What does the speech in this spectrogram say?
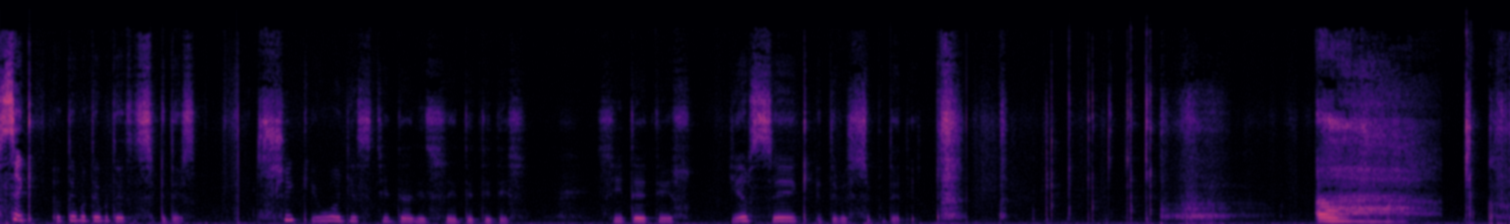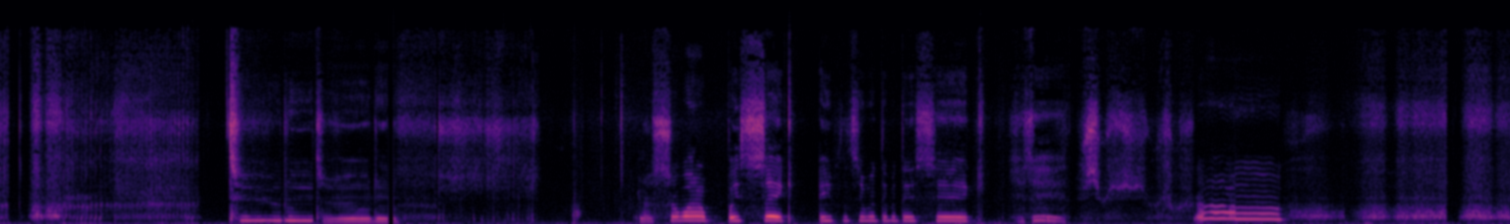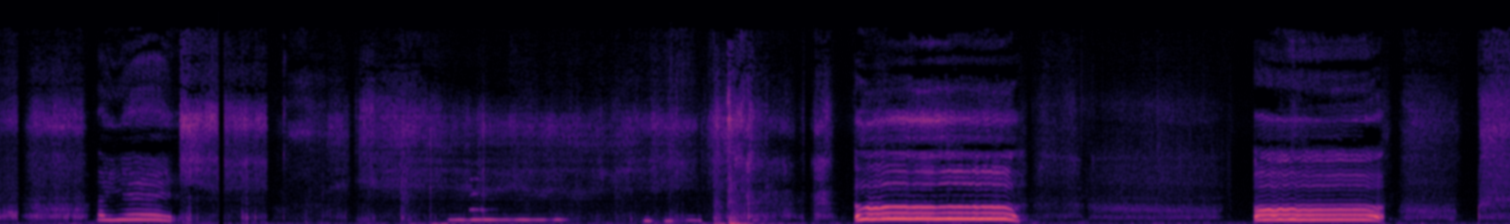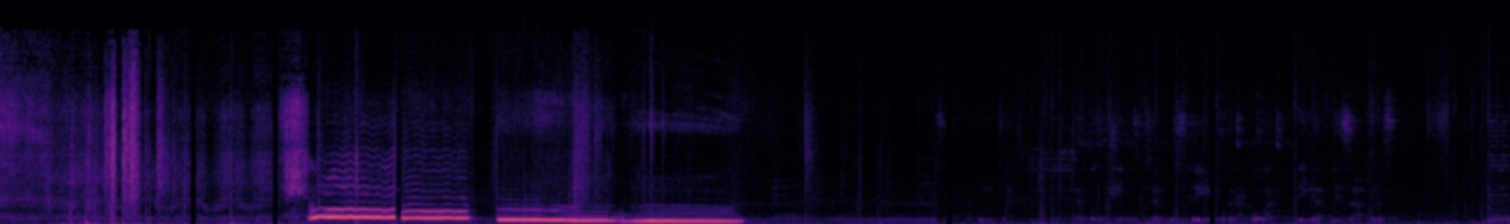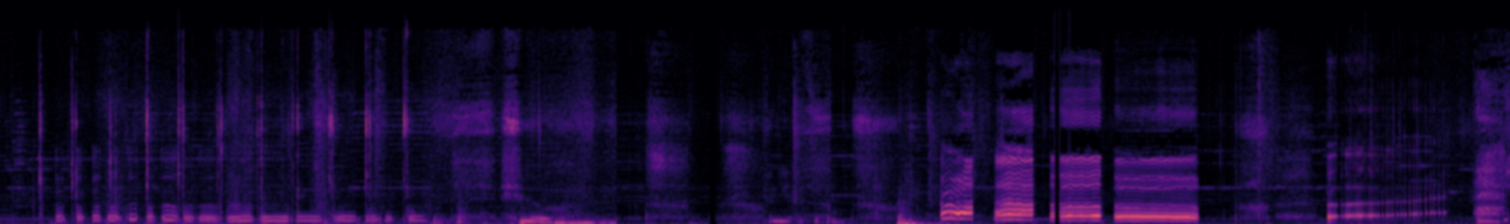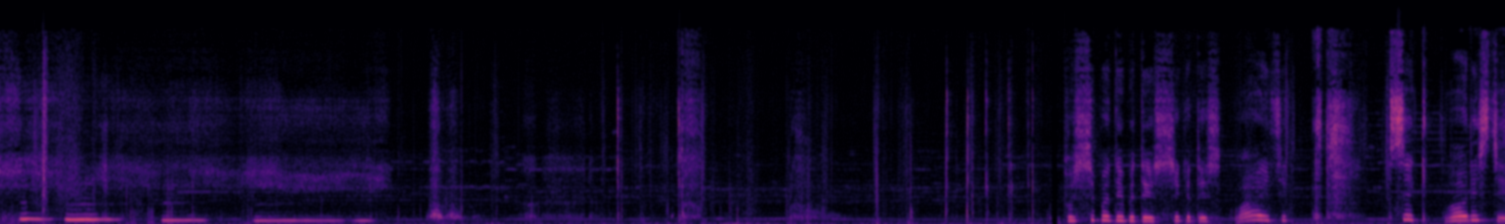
sick. What what what what sick it is. Sick. Want to see that is say that it is. See that is. You're sick. It was sick that it. Ah. So what up, sick? What they sick. Phew. Pussy, sick of this. Why is it sick? What is this?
